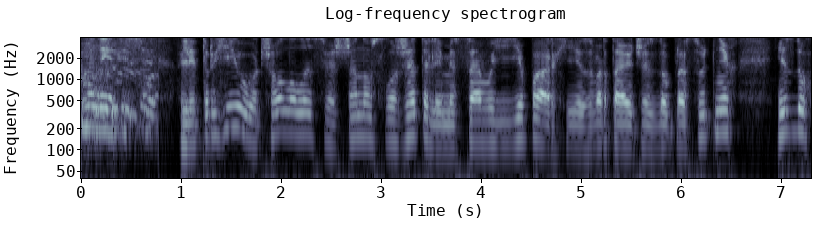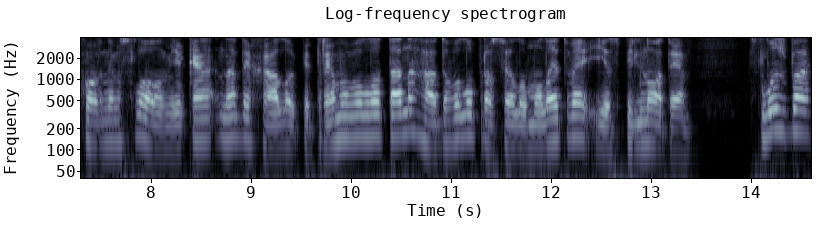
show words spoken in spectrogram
молитися. Літургію очолили священнослужителі місцевої єпархії, звертаючись до присутніх із духовним словом, яке надихало, підтримувало та нагадувало про силу молитви і спільноти. Служба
